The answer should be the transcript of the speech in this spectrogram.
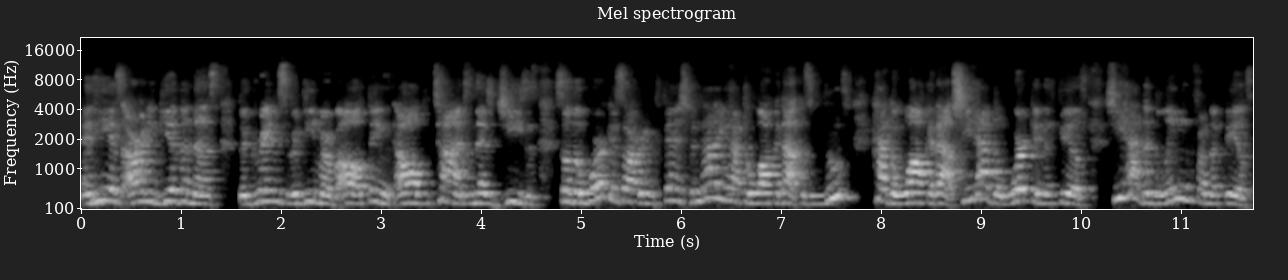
And He has already given us the greatest Redeemer of all things, all times, and that's Jesus. So the work is already finished, but now you have to walk it out because Ruth had to walk it out. She had to work in the fields. She had to glean from the fields.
